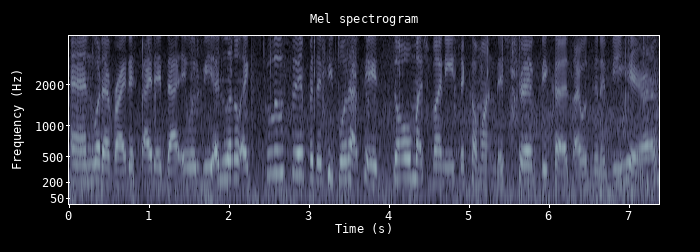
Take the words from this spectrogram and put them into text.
And whatever i decided that it would be a little exclusive for the people that paid so much money to come on this trip because i was gonna be here.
